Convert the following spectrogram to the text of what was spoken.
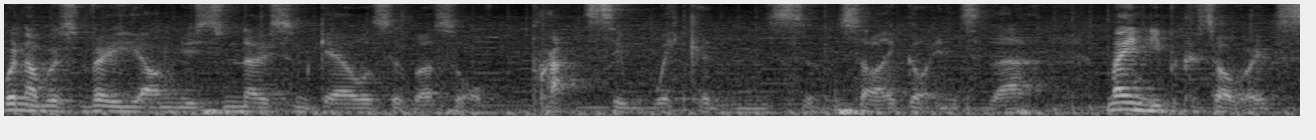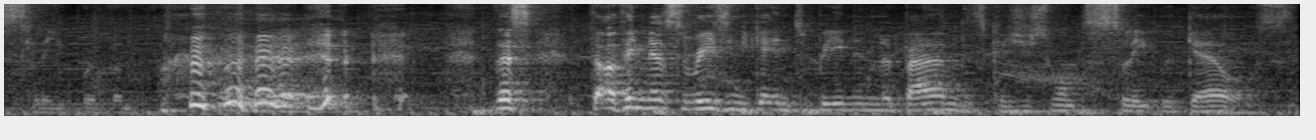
when I was very young. I used to know some girls that were sort of practicing Wiccans, and so I got into that mainly because I went to sleep with them. that's I think that's the reason you get into being in a band is because you just want to sleep with girls.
